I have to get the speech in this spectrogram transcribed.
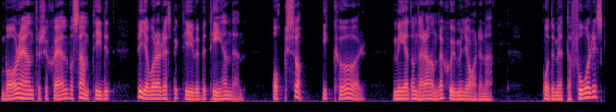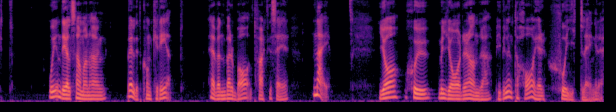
var och en för sig själv och samtidigt via våra respektive beteenden också i kör med de där andra sju miljarderna både metaforiskt och i en del sammanhang väldigt konkret, även verbalt faktiskt säger nej. Jag och sju miljarder andra, vi vill inte ha er skit längre.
